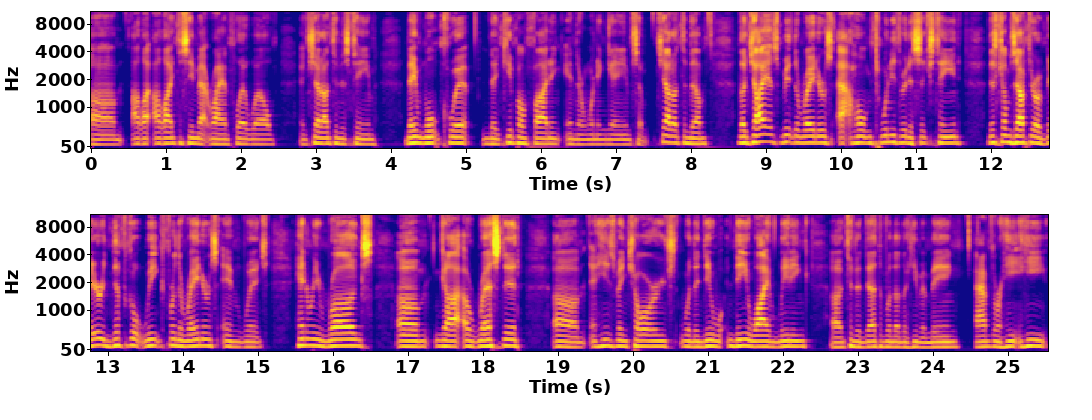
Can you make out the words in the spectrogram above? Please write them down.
um, I, li- I like to see Matt Ryan play well, and shout out to this team. They won't quit. They keep on fighting, and they're winning games. So shout out to them. The Giants beat the Raiders at home 23 to 16. This comes after a very difficult week for the Raiders in which Henry Ruggs um, got arrested. Um, and he's been charged with a DUI leading uh, to the death of another human being after he he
